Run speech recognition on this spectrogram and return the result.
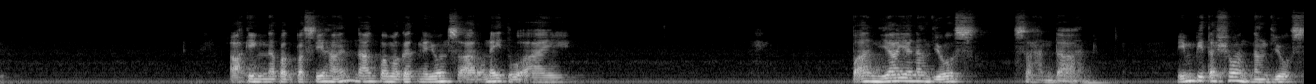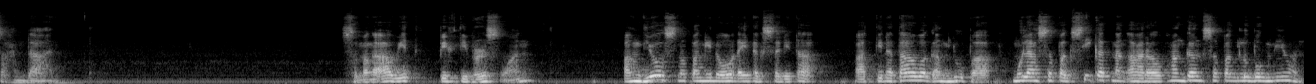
Aking napagpasyahan na ang pamagat ngayon sa araw na ito ay Paanyaya ng Diyos sa handaan. Imbitasyon ng Diyos sa handaan. Sa mga awit, 50 verse 1, Ang Diyos na Panginoon ay nagsalita at tinatawag ang lupa mula sa pagsikat ng araw hanggang sa paglubog niyon.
